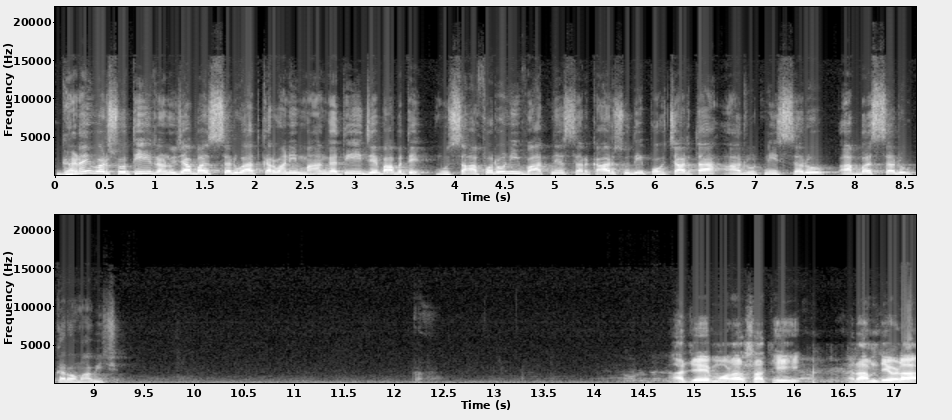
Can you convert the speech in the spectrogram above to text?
ઘણા વર્ષોથી રણુજા બસ શરૂઆત કરવાની માંગ હતી જે બાબતે મુસાફરોની વાતને સરકાર સુધી પહોંચાડતા આ રૂટની શરૂ, આ બસ શરૂ કરવામાં આવી છે. આજે મોડાસાથી રામદેવડા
